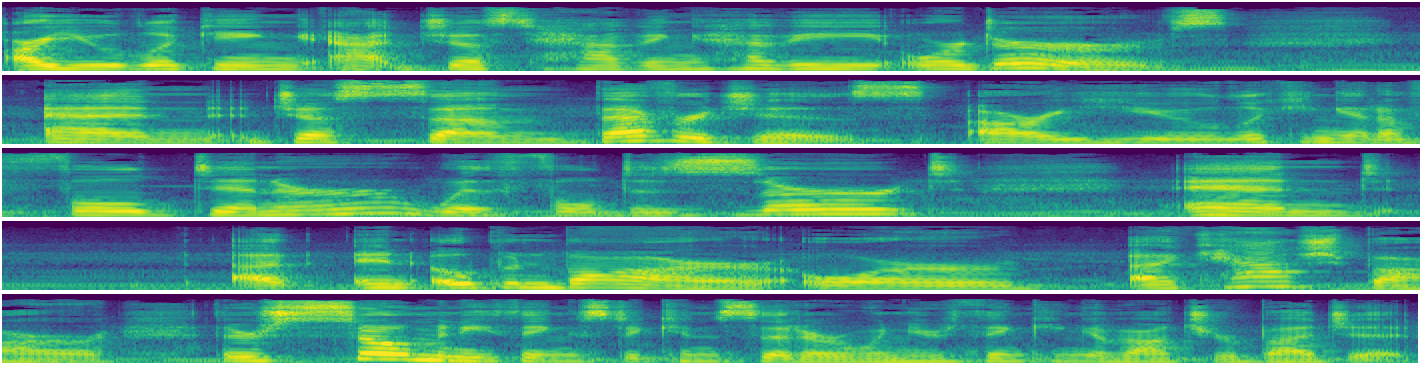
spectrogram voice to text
Are you looking at just having heavy hors d'oeuvres and just some beverages? Are you looking at a full dinner with full dessert and a, an open bar or a cash bar. There's so many things to consider when you're thinking about your budget.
